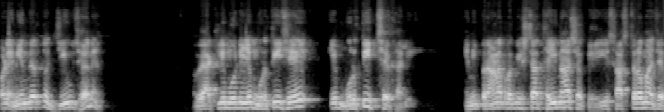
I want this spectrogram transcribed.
પણ એની અંદર તો જીવ છે ને. હવે આટલી મોટી જે મૂર્તિ છે એ મૂર્તિ જ છે ખાલી. એની પ્રાણ પ્રતિષ્ઠા થઈ ના શકે એ શાસ્ત્રમાં છે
